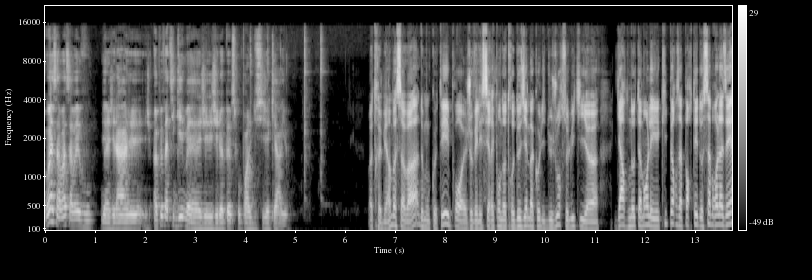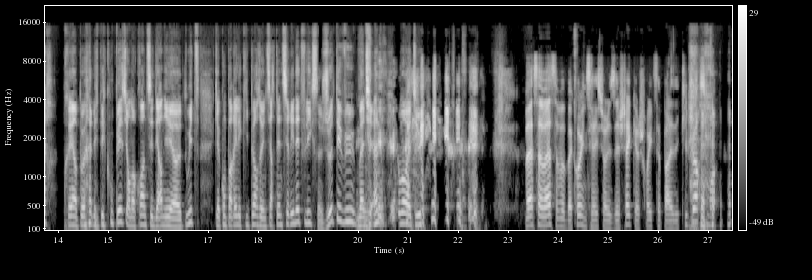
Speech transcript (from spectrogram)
Ouais, ça va, ça va. Et vous? Bien, j'ai un peu fatigué, mais j'ai j'ai le peps pour parler du sujet qui arrive. Bah, très bien, bah ça va de mon côté. Et pour, euh, je vais laisser répondre notre deuxième acolyte du jour, celui qui euh, garde notamment les clippers à portée de sabre laser, prêt un peu à les découper si on en croit un de ses derniers euh, tweets, qui a comparé les clippers à une certaine série Netflix. Je t'ai vu, Madiane. Comment vas-tu? Bah ça va, ça va. Bah quoi, une série sur les échecs Je croyais que ça parlait des Clippers, moi.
